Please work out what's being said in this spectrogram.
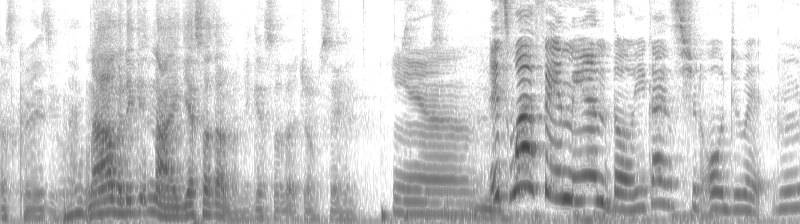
that's crazy, bro. Nah, but they get nah. I guess what that man. I guess what that jump saying. Yeah, Mm. it's worth it in the end, though. You guys should all do it. Hmm?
